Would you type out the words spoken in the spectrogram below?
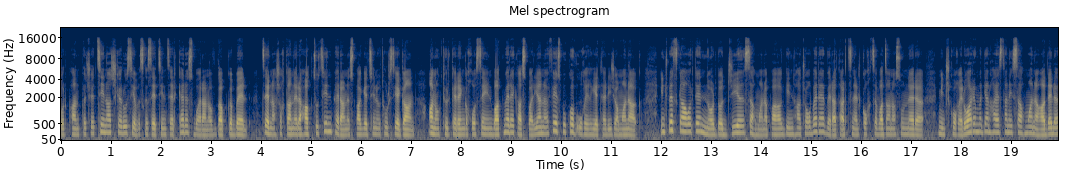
որ պան պչեցին աչկերուս և սկսեցին ծերկերս բարանով գապ գբել։ Ձերնաշղտաները հակցուցին, պերանը սպագեցին ու թուրս եկան։ Անոնք թուրքերեն գխոսեին բատմեր է Կասպարյանը Facebook-ով ուղիղ եթերի ժամանակ։ Ինչպես կաղորդեն նորդոջիը սահմանապահագին հաճողվեր է վերաթարցնել կողցված անասունները, մինչ կողերու արեմդյան Հայաստանի սահմանը հադելը,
